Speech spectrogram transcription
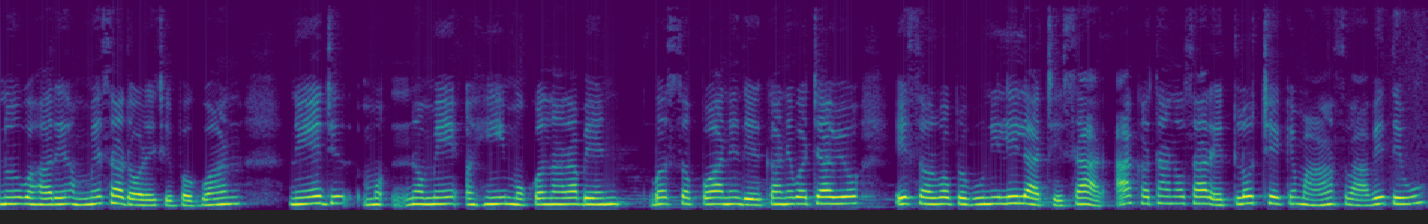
નો વહારે હંમેશા દોડે છે. ભગવાનને જ નમે અહીં મોકલનારા બેન બસ સપ્પાને દેડકાને બચાવ્યો. એ સર્વ પ્રભુની લીલા છે. સાર, આ કથાનો સાર એટલો જ છે કે માણસ વાવે તેવું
